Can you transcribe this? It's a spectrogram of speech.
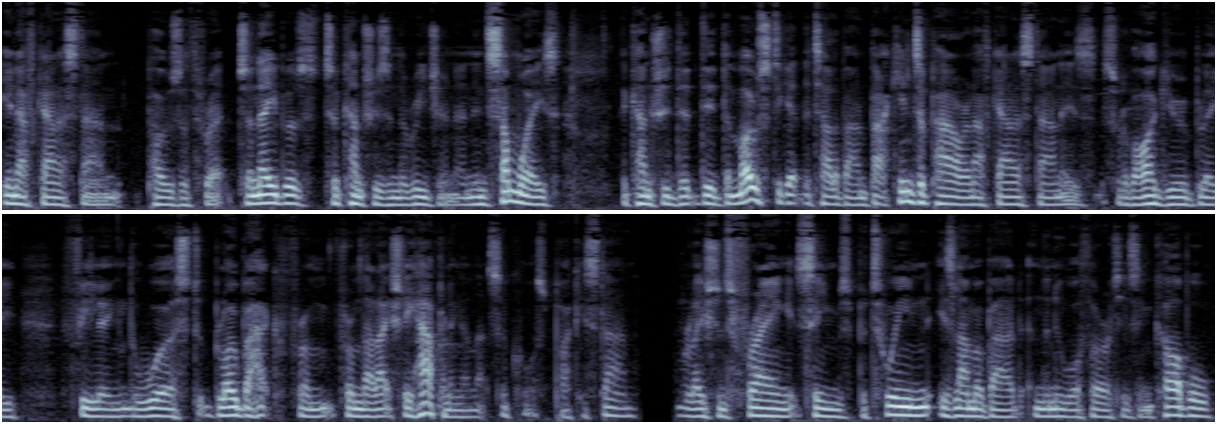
in Afghanistan pose a threat to neighbors, to countries in the region. And in some ways, the country that did the most to get the Taliban back into power in Afghanistan is sort of arguably feeling the worst blowback from, from that actually happening, and that's, of course, Pakistan. Relations fraying, it seems, between Islamabad and the new authorities in Kabul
